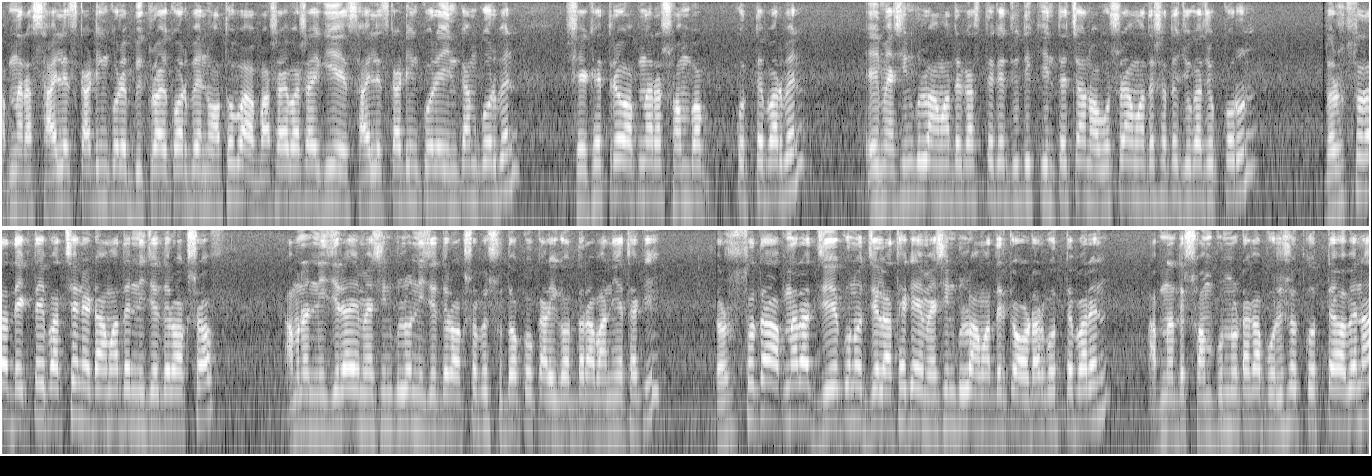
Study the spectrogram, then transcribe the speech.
আপনারা সাইলেজ কাটিং করে বিক্রয় করবেন অথবা বাসায় বাসায় গিয়ে সাইলেজ কাটিং করে ইনকাম করবেন, সেক্ষেত্রেও আপনারা সম্ভব করতে পারবেন। এই মেশিনগুলো আমাদের কাছ থেকে যদি কিনতে চান, অবশ্যই আমাদের সাথে যোগাযোগ করুন। দর্শক শ্রোতা, দেখতেই পাচ্ছেন, এটা আমাদের নিজেদের ওয়ার্কশপ আমরা নিজেরাই এই মেশিনগুলো নিজেদের ওয়ার্কশপে সুদক্ষ কারিগর দ্বারা বানিয়ে থাকি। দর্শক শ্রোতা, আপনারা যে কোনো জেলা থেকে এই মেশিনগুলো আমাদেরকে অর্ডার করতে পারেন। আপনাদের সম্পূর্ণ টাকা পরিশোধ করতে হবে না।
